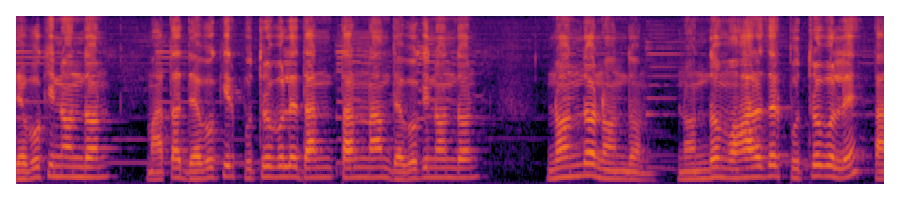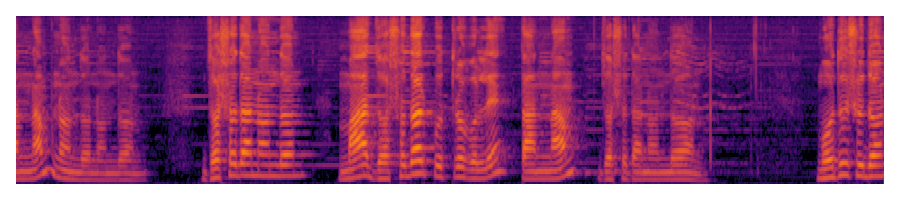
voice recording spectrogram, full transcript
দেবকী নন্দন মাতা দেবকীর পুত্র বলে তার নাম দেবকী নন্দন নন্দ নন্দন নন্দ মহারাজের পুত্র বলে তার নাম নন্দনন্দন। যশোদা নন্দন মা যশোদার পুত্র বলে তার নাম যশোদানন্দন। মধুসূদন,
